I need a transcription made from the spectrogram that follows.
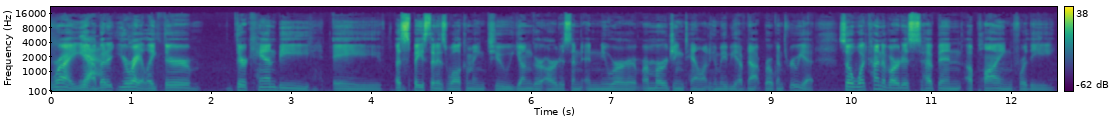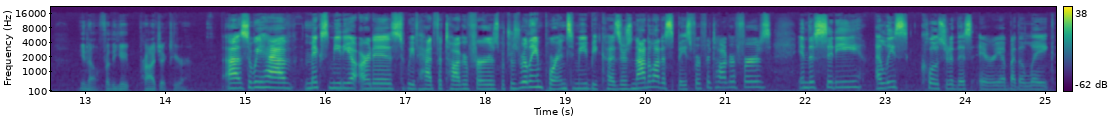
Right. Yeah, Yeah. but it, you're right. Like there, there can be a a space that is welcoming to younger artists and, and newer emerging talent who maybe have not broken through yet. So, what kind of artists have been applying for the, you know, for the project here? uh, so we have mixed media artists we've had photographers which was really important to me because there's not a lot of space for photographers in the city at least closer to this area by the lake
